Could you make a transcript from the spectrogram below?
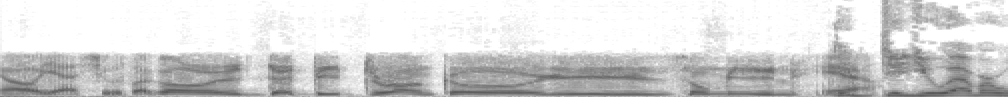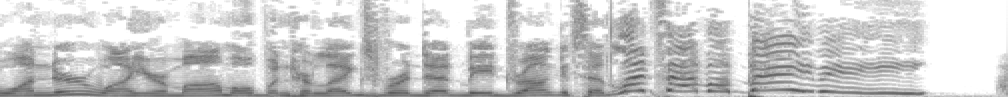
Oh, yeah, she was like, oh, deadbeat drunk. Oh, he's so mean. Yeah. Did, did you ever wonder why your mom opened her legs for a deadbeat drunk and said, let's have a baby?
